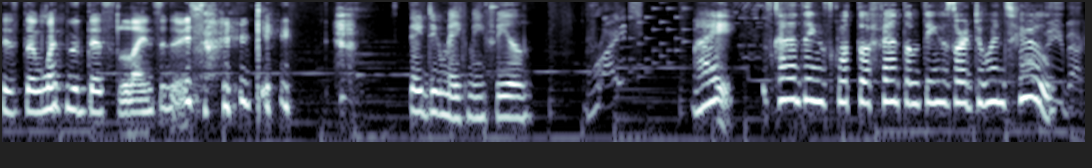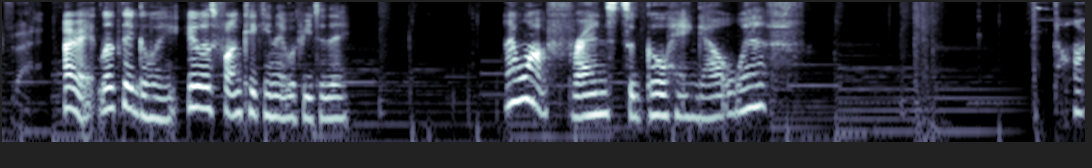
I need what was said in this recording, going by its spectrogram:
is the one with the best lines in the entire game. They do make me feel right? Right? This kind of things what the phantom things are doing too. pay you back for that. Alright, let's get going. It was fun kicking it with you today. I want friends to go hang out with. Darn.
